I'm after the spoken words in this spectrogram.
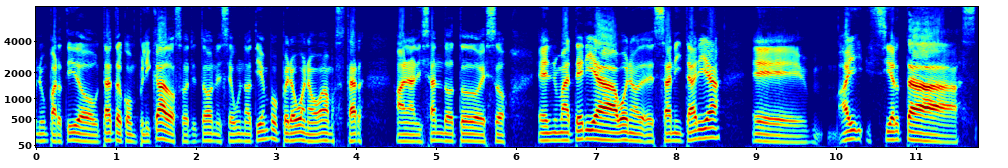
en un partido un tanto complicado sobre todo en el segundo tiempo pero bueno vamos a estar analizando todo eso. En materia bueno sanitaria eh, hay ciertas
